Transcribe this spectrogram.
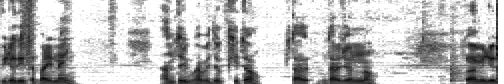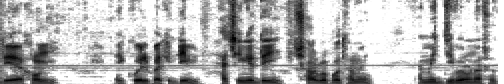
ভিডিও দিতে পারি নাই, আন্তরিকভাবে দুঃখিত তার জন্য। তো আমি যদি এখন এই কোয়েল পাখির ডিম হ্যাচিংয়ে দিই, সর্বপ্রথমে আমি জীবাণুনাশক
